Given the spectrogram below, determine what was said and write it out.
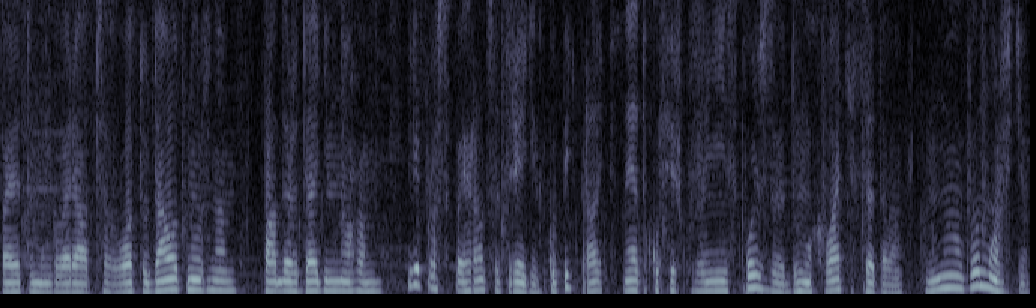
поэтому говорят, вот туда вот нужно подождать немного или просто поиграться трейдинг, купить, продать. Но я такую фишку уже не использую, думаю, хватит с этого. Ну, вы можете,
